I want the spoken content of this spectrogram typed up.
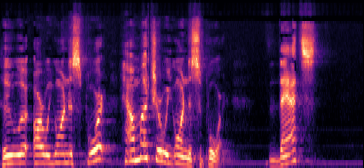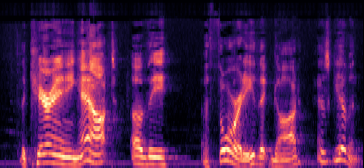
Who are we going to support? How much are we going to support? That's the carrying out of the authority that God has given,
